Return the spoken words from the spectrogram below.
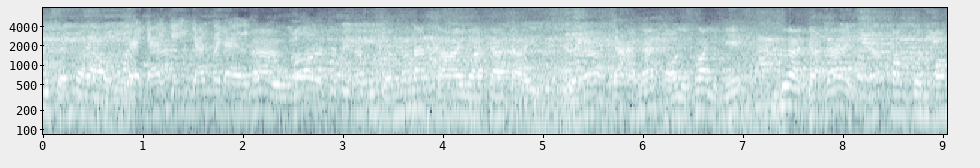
กุศลกับเรา แต่ใจจริงฉันไม่ได้ลบอ่าหลู่เพเลราะย จะเป็นอกุศลทั้งด้านกายวาจาใจ อหลวงพ่ออย่างนี้ เพื่อจะได้นะครองตนครอง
